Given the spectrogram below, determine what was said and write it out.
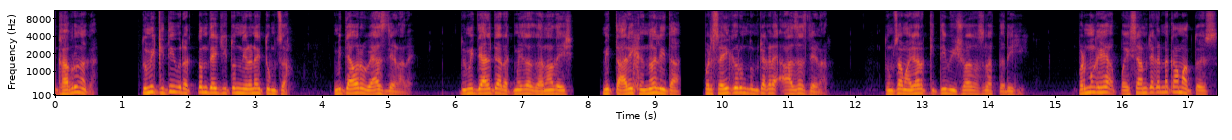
घाबरू नका. तुम्ही किती रक्कम द्यायची तो निर्णय तुमचा. मी त्यावर व्याज देणार आहे. तुम्ही द्याल त्या रकमेचा धनादेश. मी तारीख न लिहिता पण सही करून तुमच्याकडे आजच देणार. तुमचा माझ्यावर किती विश्वास असला तरीही. पण मग हे पैसे आमच्याकडनं का मागतोयस?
